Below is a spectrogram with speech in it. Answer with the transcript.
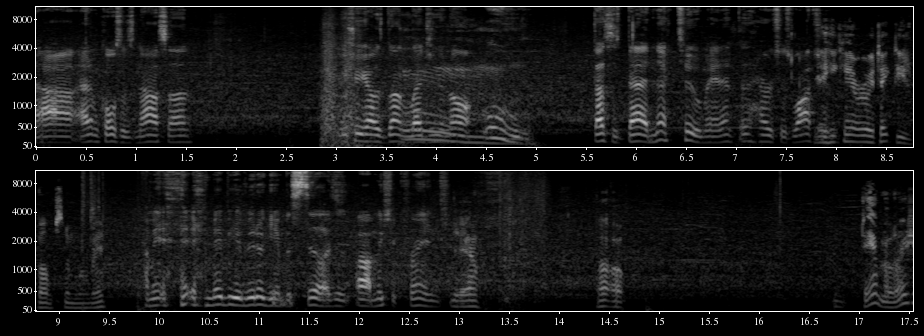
Nah, Adam Cole says, nah, son. Let me show you how it's done, legend and all. Mm. Ooh, that's his bad neck too, man. That, that hurts just watching. Yeah, he can't really take these bumps no more, man. I mean, it may be a video game, but still, it just oh, it makes you cringe. Yeah. Uh oh. Damn, a nice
